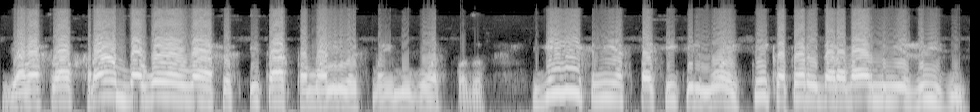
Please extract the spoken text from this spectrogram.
я вошла в храм богов ваших и так помолилась моему Господу. Явись мне, Спаситель мой, ты, который даровал мне жизнь.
